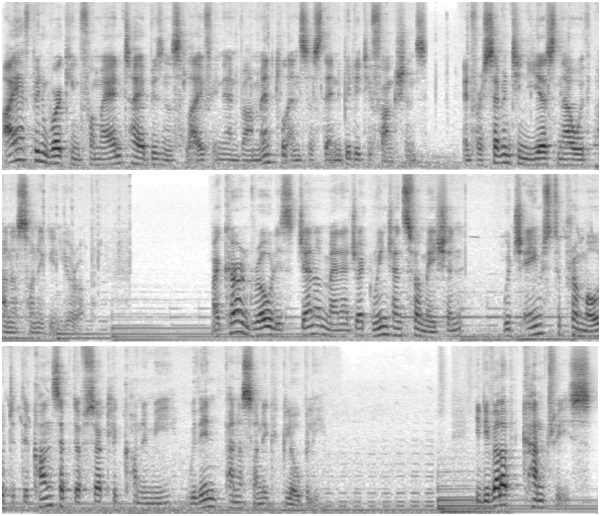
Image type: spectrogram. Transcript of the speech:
I have been working for my entire business life in environmental and sustainability functions and for 17 years now with Panasonic in Europe. My current role is General Manager Green Transformation which aims to promote the concept of circular economy within Panasonic globally. In developed countries,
